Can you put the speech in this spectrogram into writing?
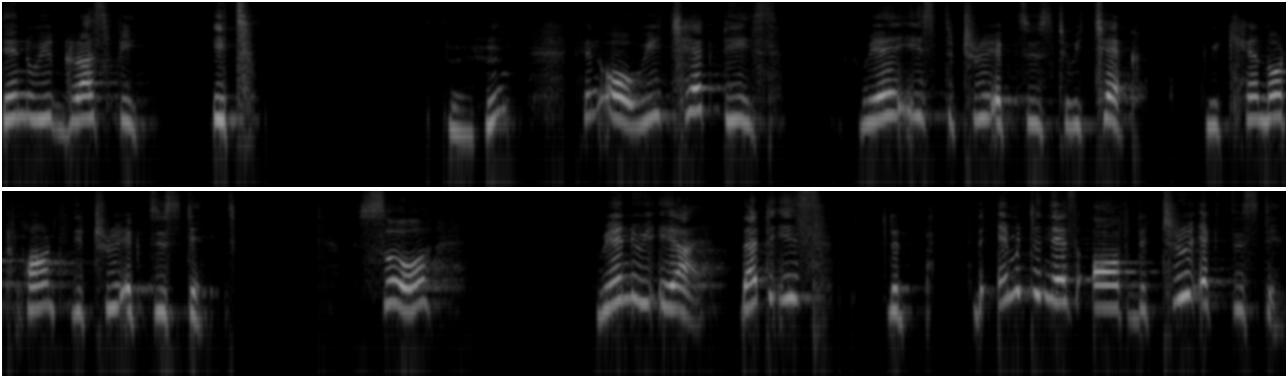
then we grasp it. it. Mhm. Then oh, we check this. Where is the true exist? We check. We cannot find the true existence. So when we yeah, that is the the emptiness of the true existence.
